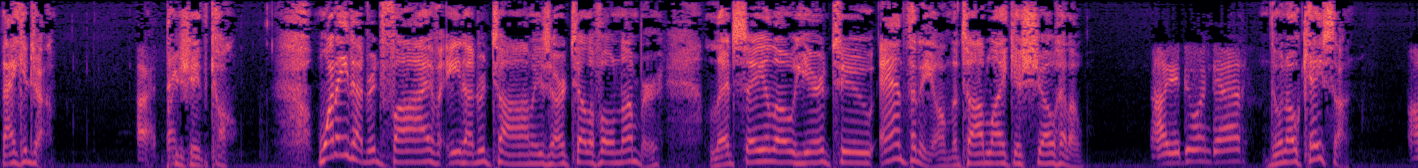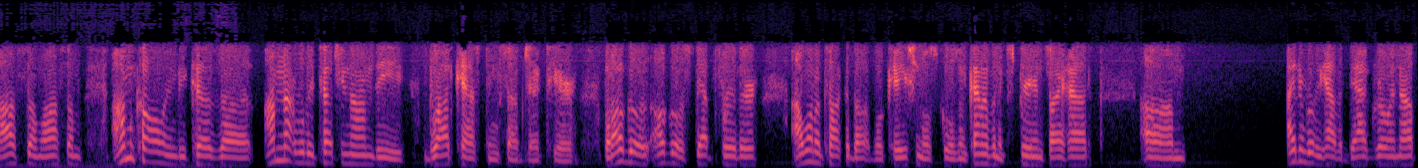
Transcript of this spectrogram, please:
Thank you, John. All right. Thank Appreciate the call. 1-800-5800-TOM is our telephone number. Let's say hello here to Anthony on the Tom Leykis show. Hello. How you doing, Dad? Doing okay, son? Awesome, awesome. I'm calling because uh, I'm not really touching on the broadcasting subject here, but I'll go I'll go a step further. I want to talk about vocational schools and kind of an experience I had. Um, I didn't really have a dad growing up,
